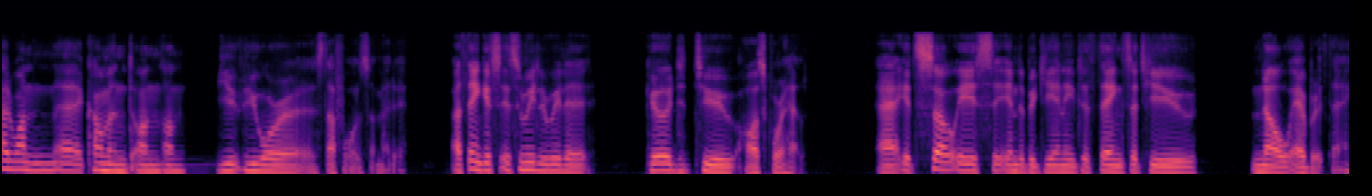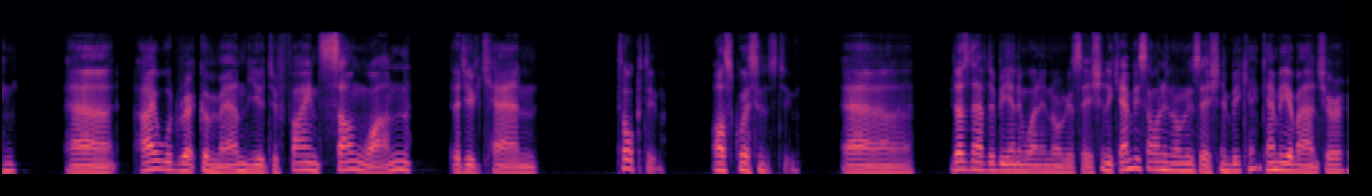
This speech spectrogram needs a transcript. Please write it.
had one uh, comment on on you, your uh, stuff also, Mehdi. I think it's it's really really good to ask for help. Uh, it's so easy in the beginning to think that you know everything. Uh, I would recommend you to find someone that you can talk to, ask questions to. Uh, it doesn't have to be anyone in an organization. It can be someone in an organization. It can, can be a manager.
